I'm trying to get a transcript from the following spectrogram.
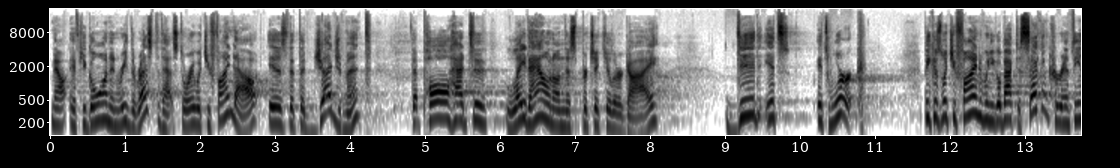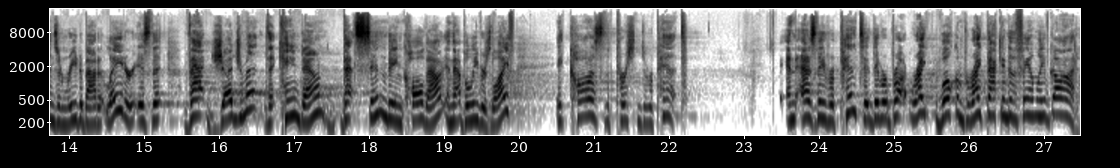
Now, if you go on and read the rest of that story, what you find out is that the judgment that Paul had to lay down on this particular guy did its, its work. Because what you find when you go back to Second Corinthians and read about it later is that that judgment that came down, that sin being called out in that believer's life, it caused the person to repent. And as they repented, they were brought right, welcomed right back into the family of God.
